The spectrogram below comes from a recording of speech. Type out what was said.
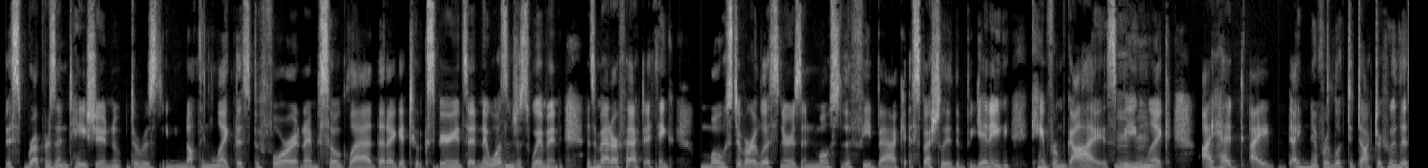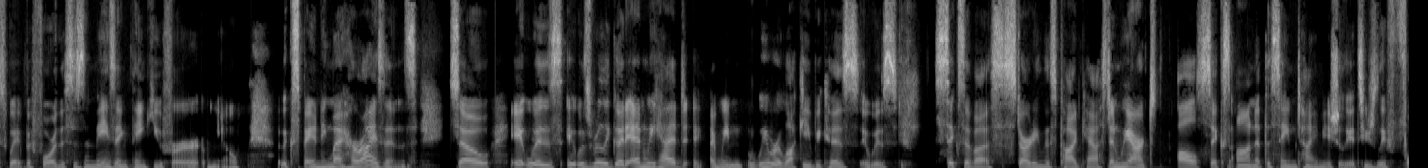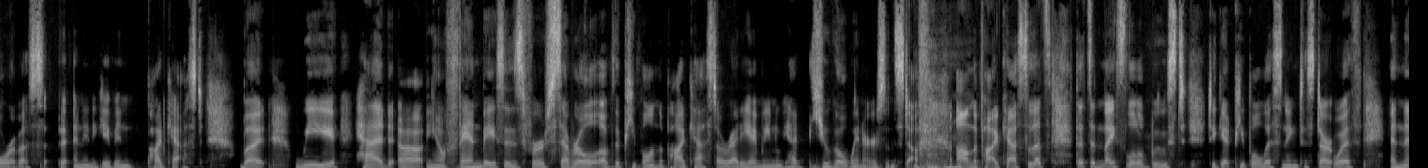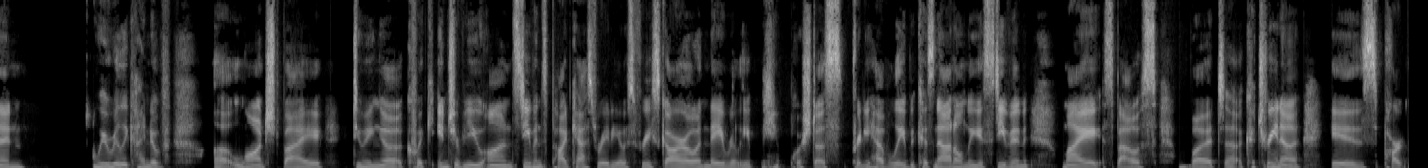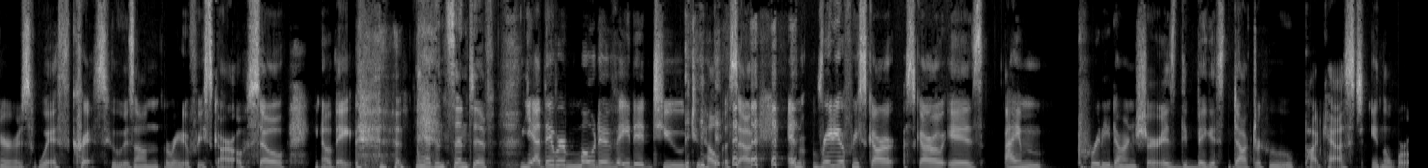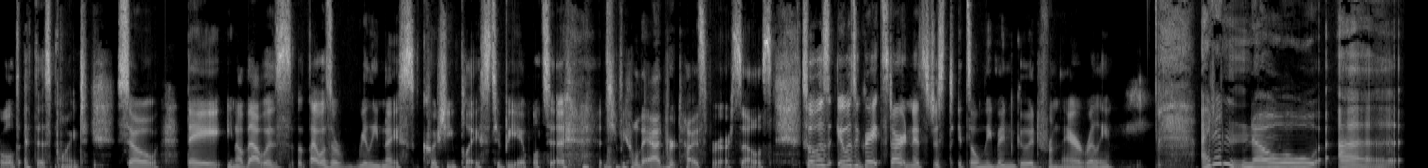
this representation. There was nothing like this before, and I'm so glad that I get to experience it. And it wasn't just women. As a matter of fact, I think most of our listeners and most of the feedback, especially at the beginning, came from guys mm-hmm. being like, "I had I I never looked at Doctor Who this way before. This is amazing. Thank you for you know expanding my horizons." So it was it was really good, and we had I mean we were lucky because it was six of us starting this podcast, and we aren't all six on at the same time. Usually, it's usually four of us in any given podcast. But we had, uh, you know, fan bases for several of the people on the podcast already. I mean, we had Hugo winners and stuff mm-hmm. on the podcast, so that's that's a nice little boost to get people listening to start with, and then we really kind of uh, launched by doing a quick interview on Steven's podcast, Radio's Free Skaro, and they really pushed us pretty heavily because not only is Steven my spouse, but uh, Katrina is partners with Chris, who is on Radio Free Skaro. So you know they they had incentive. Yeah, they were motivated to to help us out. And Radio Free Skaro is I'm pretty darn sure is the biggest Doctor Who podcast in the world at this point. So they, you know, that was that was a really nice cushy place to be able to to be able to advertise for ourselves. So it was it was a great start and it's just it's only been good from there really. I didn't know uh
